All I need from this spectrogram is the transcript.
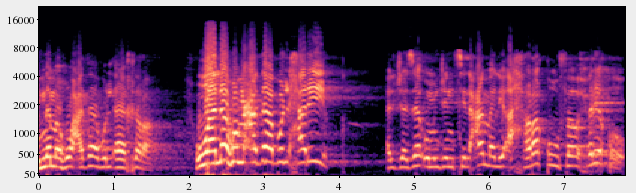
إنما هو عذاب الآخرة. ولهم عذاب الحريق. الجزاء من جنس العمل أحرقوا فأحرقوا.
